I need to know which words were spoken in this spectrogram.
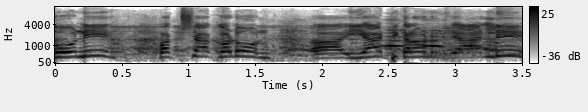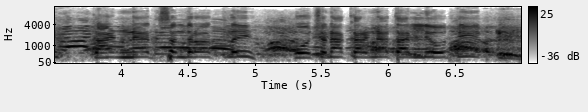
दोन्ही पक्षाकडून या ठिकाणावर रॅली काढण्यात संदर्भातली घोषणा करण्यात आलेली होती.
